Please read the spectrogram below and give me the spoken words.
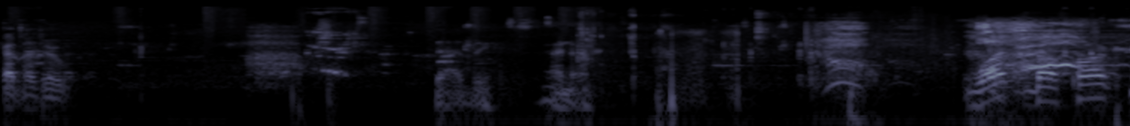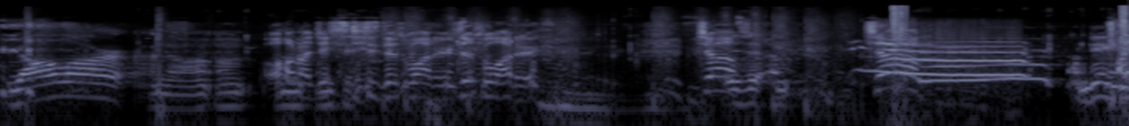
got that joke. Sadly, I know. What the fuck? Y'all are no. I'm, Oh, hold I'm- on, Jason, Jason, there's water, there's water. Jump, Is it? I'm, jump! I'm getting. See,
